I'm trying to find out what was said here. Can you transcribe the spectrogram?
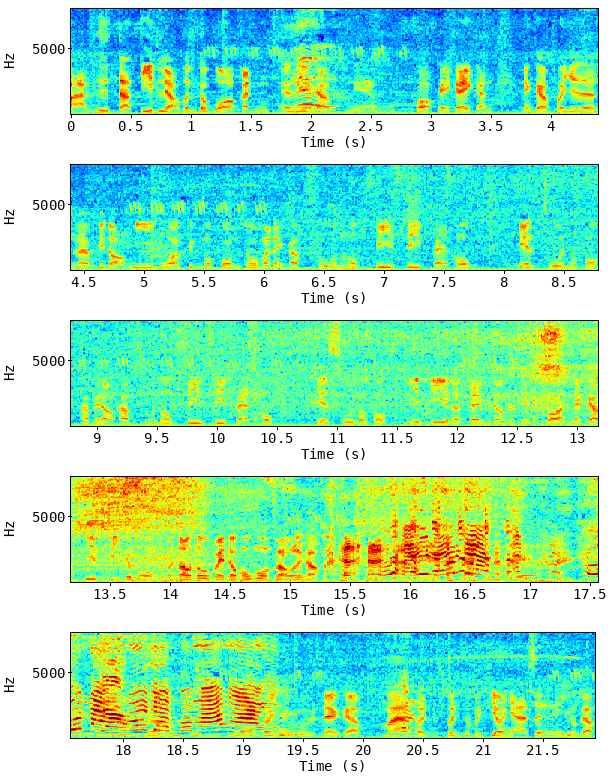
ปากคือตัดติดแล้วเพิ่นก็บอกกันอย่างนี้ครับเออเนี่ย พ่อใกล้ๆกันนะครับเพราะฉะนั้นแล้วพี่น้องมีง่วงขึ้นมาคมโทรมาได้ครับ 064486 7066ครับพี่น้องครับ 064486 7066ยินดีรับใช้พี่น้องเกษตรกรนะครับ24ชั่วโมงวันเสาร์โทรไปแต่6โมงเสาร์เลยครับโทรไปแล้วยันอันโทรนำเนาะยันบ่มาอยาง่ากยมาอยู่นะครับมาเพิ่นเพิ่นก็ไปเกี่ยวหญ้าเซ้ยอยู่ครับ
